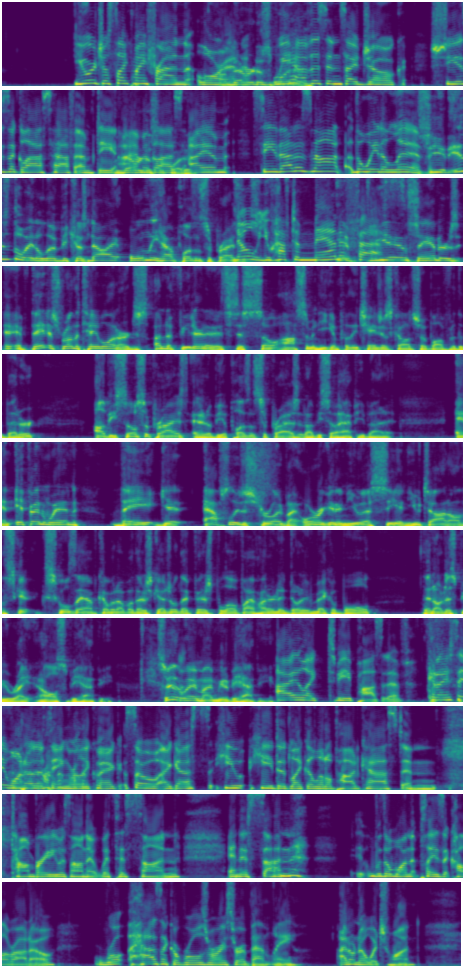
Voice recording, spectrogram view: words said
You are just like my friend Lauren. I'm never disappointed. We have this inside joke. She is a glass half empty. I'm I'm a glass. I am. See, that is not the way to live. See, it is the way to live because now I only have pleasant surprises. no, you have to if manifest. Deion Sanders, if they just run the table and are just undefeated and it's just so awesome and he completely changes college football for the better, I'll be so surprised and it'll be a pleasant surprise and I'll be so happy about it. And if and when they get absolutely destroyed by Oregon and USC and Utah and all the sch- schools they have coming up on their schedule and they finish below 500 and don't even make a bowl, then I'll just be right and I'll also be happy. So either way, I'm going to be happy. I like to be positive. Can I say one other thing really quick? So I guess he he did like a little podcast and Tom Brady was on it with his son and his son the one that plays at Colorado has like a Rolls Royce or a Bentley. I don't know which one.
